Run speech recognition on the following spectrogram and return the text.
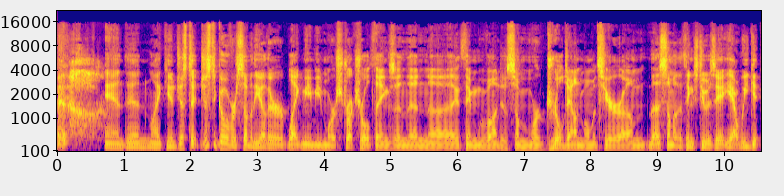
and then like you know just to just to go over some of the other like maybe more structural things and then uh, I think move on to some more drill down moments here. Um, uh, some other things too is that yeah we get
